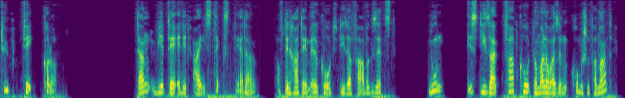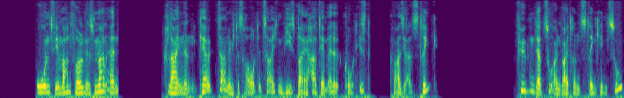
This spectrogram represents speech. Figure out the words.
Typ tColor. Dann wird der Edit1 Text, der da, auf den HTML-Code dieser Farbe gesetzt. Nun ist dieser Farbcode normalerweise im komischen Format und wir machen folgendes. Wir machen ein kleinen Character, nämlich das Rautezeichen, wie es bei HTML-Code ist, quasi als String, fügen dazu einen weiteren String hinzu,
